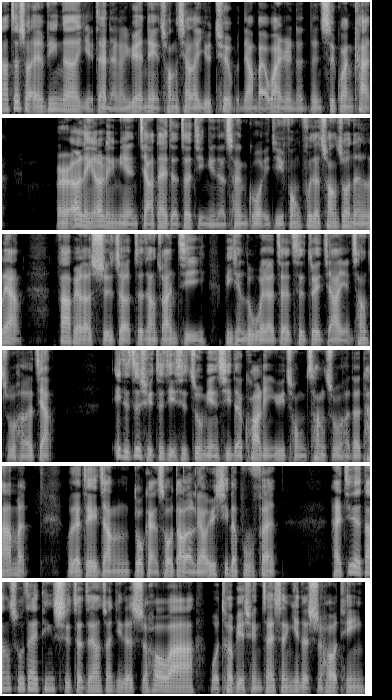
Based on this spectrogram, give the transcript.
那这首 MV 呢，也在两个月内创下了 YouTube 两百万人的人次观看。而二零二零年夹带着这几年的成果以及丰富的创作能量，发表了《使者》这张专辑，并且入围了这次最佳演唱组合奖。一直自诩自己是助眠系的跨领域重唱组合的他们，我在这一张多感受到了疗愈系的部分。还记得当初在听《使者》这张专辑的时候啊，我特别选在深夜的时候听。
